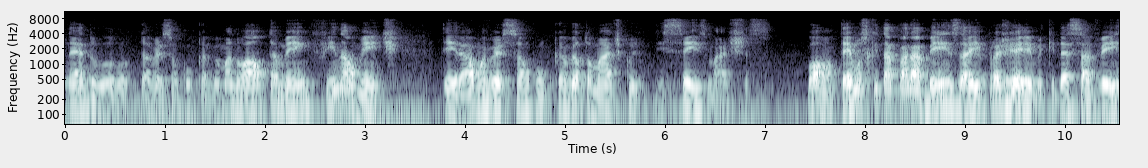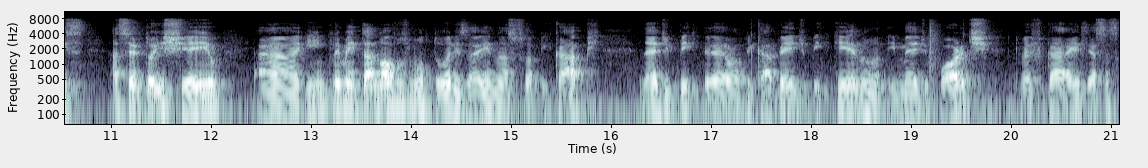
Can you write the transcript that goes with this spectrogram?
né, do, da versão com câmbio manual, também finalmente terá uma versão com câmbio automático de 6 marchas. Bom, temos que dar parabéns aí para a GM, que dessa vez acertou em cheio ah, e implementar novos motores aí na sua picape, né, de, é, uma picape aí de pequeno e médio porte, vai ficar entre essas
